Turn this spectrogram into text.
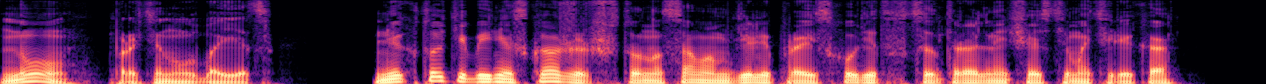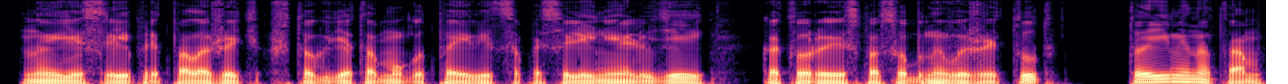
«Ну», — протянул боец, — «никто тебе не скажет, что на самом деле происходит в центральной части материка. Но если предположить, что где-то могут появиться поселения людей, которые способны выжить тут, то именно там».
